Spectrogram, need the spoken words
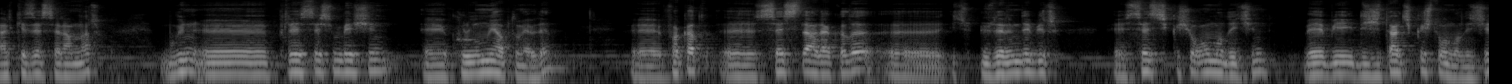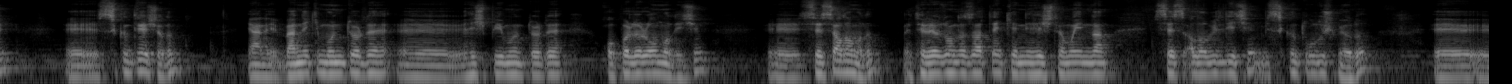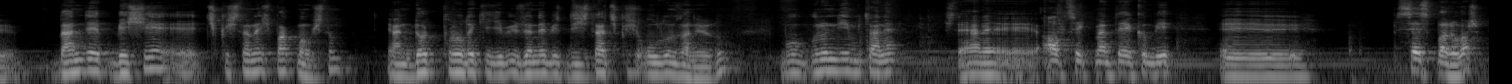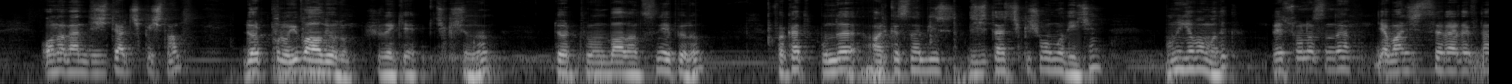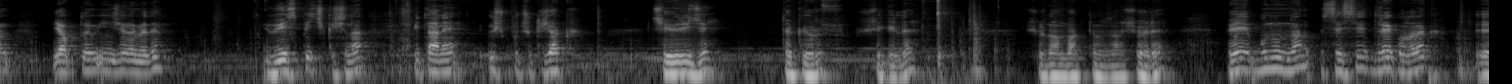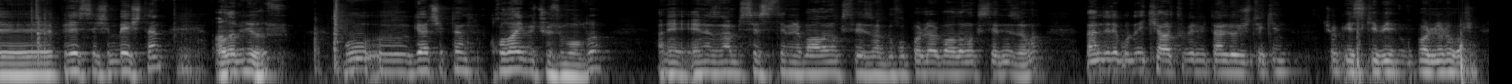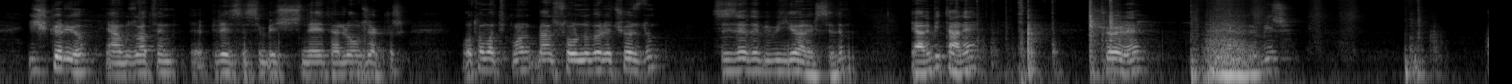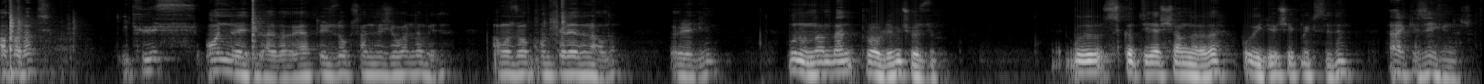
Herkese selamlar. Bugün e, PlayStation 5'in e, kurulumunu yaptım evde. E, fakat e, sesle alakalı e, hiç- üzerinde bir e, ses çıkışı olmadığı için ve bir dijital çıkış da olmadığı için e, sıkıntı yaşadım. Yani bendeki monitörde, e, HP monitörde hoparlör olmadığı için e, sesi alamadım. Ve televizyonda zaten kendi HDMI'nden ses alabildiği için bir sıkıntı oluşmuyordu. Ee, ben de 5'i e, çıkışlarına hiç bakmamıştım. Yani 4 Pro'daki gibi üzerinde bir dijital çıkış olduğunu zannediyordum. Bu diyeyim bir tane işte yani e, alt segmente yakın bir e, ses barı var. Ona ben dijital çıkıştan 4 Pro'yu bağlıyordum. Şuradaki çıkışından 4 Pro'nun bağlantısını yapıyordum. Fakat bunda arkasına bir dijital çıkış olmadığı için bunu yapamadık. Ve sonrasında yabancı sitelerde falan yaptığım incelemede USB çıkışına bir tane 3.5 jack çevirici takıyoruz şu şekilde. Şuradan baktığımız zaman şöyle. Ve bununla sesi direkt olarak e, PlayStation 5'ten alabiliyoruz. Bu e, gerçekten kolay bir çözüm oldu. Hani en azından bir ses sistemine bağlamak istediğiniz zaman, bir hoparlör bağlamak istediğiniz zaman. Bende de burada 2 artı 1 bir tane Logitech'in çok eski bir hoparlörü var. İş görüyor. Yani bu zaten e, PlayStation 5 için de yeterli olacaktır. Otomatikman ben sorunu böyle çözdüm. Sizlere de bir bilgi vermek istedim. Yani bir tane şöyle e, bir aparat 210 liraydı galiba veyahut da 190 lira civarında mıydı? Amazon.com.tr'den aldım. Öyle diyeyim. Bununla ben problemi çözdüm. Bu sıkıntı yaşayanlara da bu videoyu çekmek istedim. Herkese iyi günler.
